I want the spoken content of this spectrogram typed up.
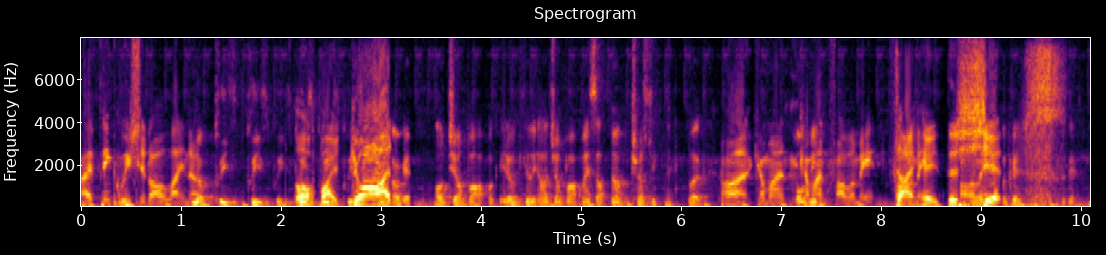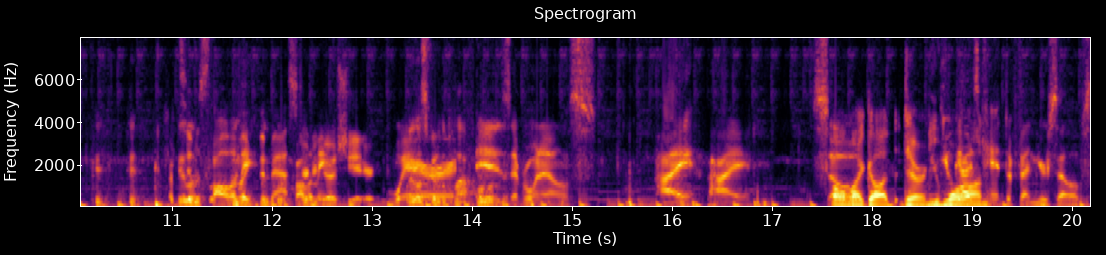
I think we should all line up. No, please, please, please. Oh please, my please, please. God. Okay, I'll jump off. Okay, don't kill me. I'll jump off myself. No, trust me. Look. Hold on, come on, Hold come me. on, follow me. Follow I me. hate this follow me. shit. Okay. Okay. Okay. Okay. Okay. Look. Follow me. like the master Follow me. negotiator. let's go to the Where platform. is everyone else? Hi, hi. So Oh my God, Darren, you, You moron. guys can't defend yourselves,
